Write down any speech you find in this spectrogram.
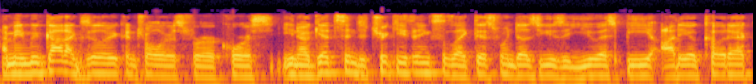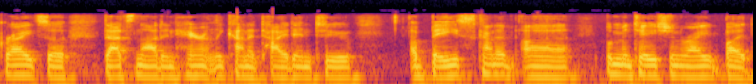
I mean, we've got auxiliary controllers for, of course, you know, gets into tricky things. Like this one does use a USB audio codec, right? So that's not inherently kind of tied into a base kind of uh, implementation, right? But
